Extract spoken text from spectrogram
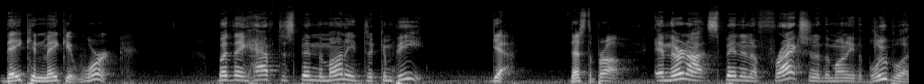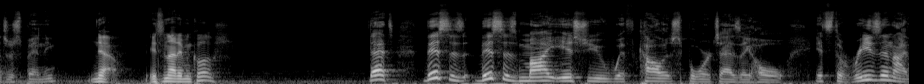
they can make it work. But they have to spend the money to compete. Yeah, that's the problem. And they're not spending a fraction of the money the Blue Bloods are spending. No, it's not even close. That's this is this is my issue with college sports as a whole. It's the reason I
